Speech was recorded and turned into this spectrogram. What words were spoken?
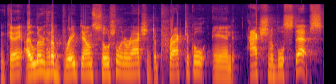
Okay, I learned how to break down social interaction to practical and actionable steps.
